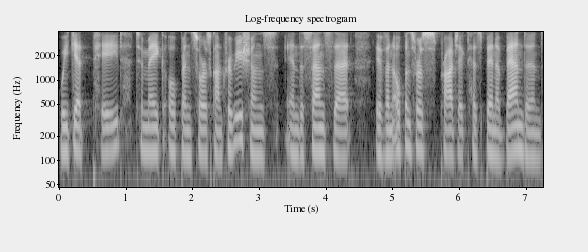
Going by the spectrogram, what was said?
we get paid to make open source contributions in the sense that if an open source project has been abandoned,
